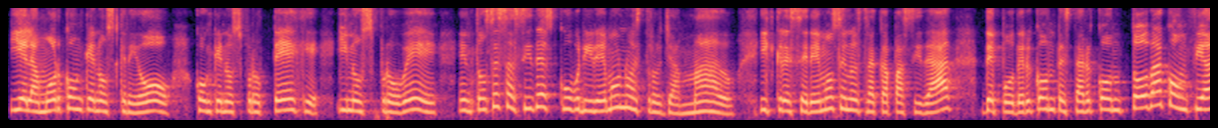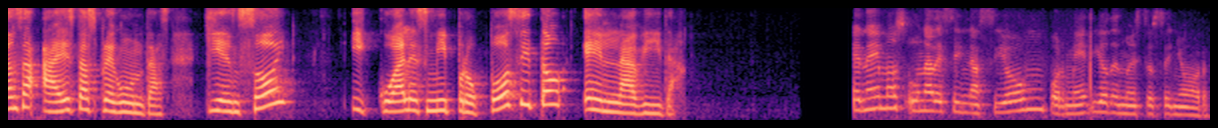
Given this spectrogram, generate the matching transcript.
y el amor con que nos creó, con que nos protege y nos provee, entonces así descubriremos nuestro llamado y creceremos en nuestra capacidad de poder contestar con toda confianza a estas preguntas. ¿Quién soy y cuál es mi propósito en la vida? Tenemos una designación por medio de nuestro Señor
